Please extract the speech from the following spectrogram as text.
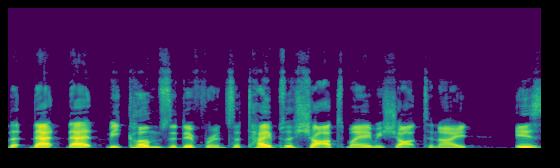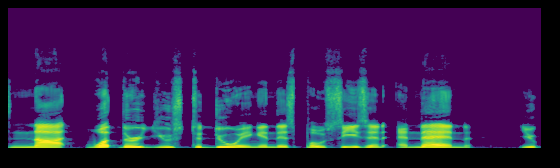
th- that that becomes the difference. The types of shots Miami shot tonight is not what they're used to doing in this postseason. And then you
